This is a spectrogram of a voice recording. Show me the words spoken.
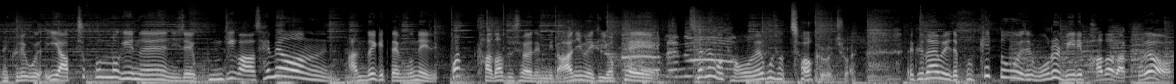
네, 그리고 이 압축 분무기는 이제 공기가 새면 안 되기 때문에 이제 꽉 닫아주셔야 됩니다. 아니면 이렇게 옆에 새는 거 경험해 보셨죠? 그렇죠. 그 다음에 이제 버킷도 이제 물을 미리 받아놨고요.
